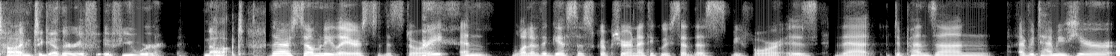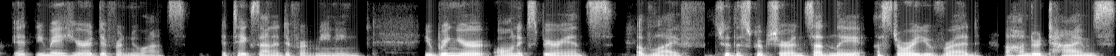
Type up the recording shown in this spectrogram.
time together if if you were not. There are so many layers to the story and one of the gifts of scripture and I think we've said this before is that depends on every time you hear it you may hear a different nuance. It takes on a different meaning. You bring your own experience of life to the scripture and suddenly a story you've read a hundred times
